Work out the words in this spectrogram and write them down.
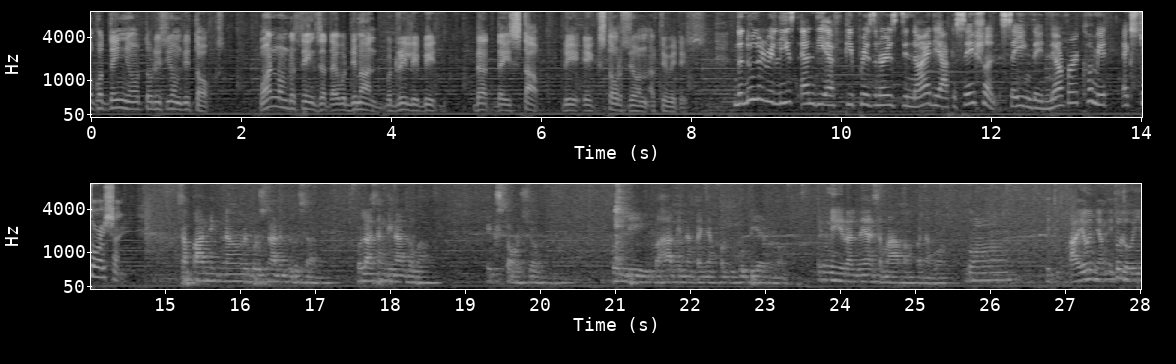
to continue to resume the talks, one of the things that I would demand would really be that they stop the extortion activities. The newly released NDFP prisoners deny the accusation, saying they never commit extortion. Sa panig ng revolusyonaryong kilusan, wala siyang ginagawa extortion, kundi bahagi ng kanyang paggugobyerno. Umihiral na yan sa mahabang panahon. Kung ayaw niyang ituloy,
